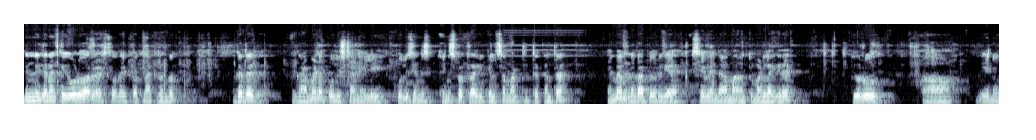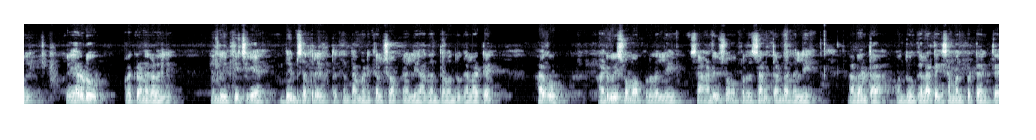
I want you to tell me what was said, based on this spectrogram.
ನಿನ್ನೆ ದಿನಾಂಕ ಏಳು ಆರು ಎರಡು ಸಾವಿರದ ಇಪ್ಪತ್ತ್ನಾಲ್ಕರಂದು ಗದಗ ಗ್ರಾಮೀಣ ಪೊಲೀಸ್ ಠಾಣೆಯಲ್ಲಿ ಪೊಲೀಸ್ ಇನ್ಸ್, ಇನ್ಸ್ಪೆಕ್ಟರ್ ಆಗಿ ಕೆಲಸ ಮಾಡ್ತಿರ್ತಕ್ಕಂಥ ಎಂ ಎಂ ನದಾಪಿ ಅವರಿಗೆ ಸೇವೆಯಿಂದ ಅಮಾನತು ಮಾಡಲಾಗಿದೆ. ಇವರು ಏನು ಎರಡು ಪ್ರಕರಣಗಳಲ್ಲಿ. ಒಂದು ಇತ್ತೀಚೆಗೆ ಭೀಮ್ಸ್ ಹತ್ರ ಇರತಕ್ಕಂಥ ಮೆಡಿಕಲ್ ಶಾಪ್ನಲ್ಲಿ ಆದಂಥ ಒಂದು ಗಲಾಟೆ ಹಾಗೂ ಅಡವಿ ಸೋಮಾಪುರದಲ್ಲಿ ಸ, ಅಡವಿ ಸೋಮಾಪುರದ ಸಣ್ಣ ತಂಡದಲ್ಲಿ ಆದಂಥ ಒಂದು ಗಲಾಟೆಗೆ ಸಂಬಂಧಪಟ್ಟಂತೆ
